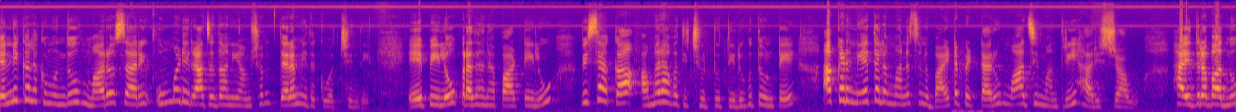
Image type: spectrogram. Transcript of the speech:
ఎన్నికలకు ముందు మరోసారి ఉమ్మడి రాజధాని అంశం తెర మీదకు వచ్చింది. ఏపీలో ప్రధాన పార్టీలు విశాఖ అమరావతి చుట్టూ తిరుగుతుంటే అక్కడి నేతల మనసును బయటపెట్టారు మాజీ మంత్రి హరీష్ రావు. హైదరాబాద్ను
